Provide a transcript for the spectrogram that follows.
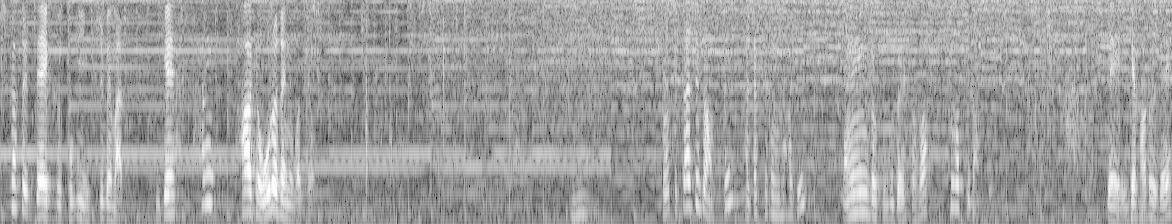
씹혔을 때 그 고기 육즙의 맛 이게 한 다 이렇게 어우러져 있는 것 같아요. 음, 그렇게 짜지도 않고 달짝지근하고 양념도 이렇게 묻어 있어서 싱겁지도 않고. 네, 이게 바로 이제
